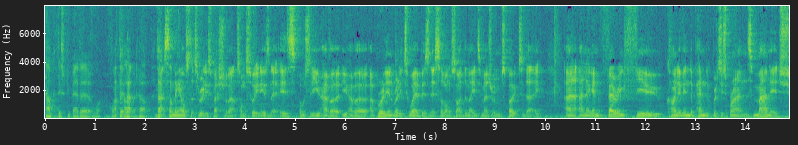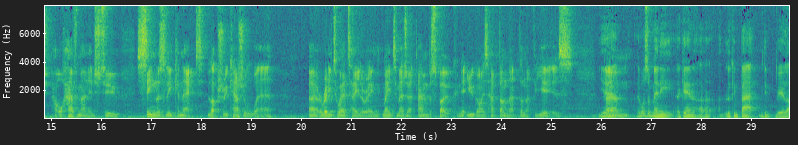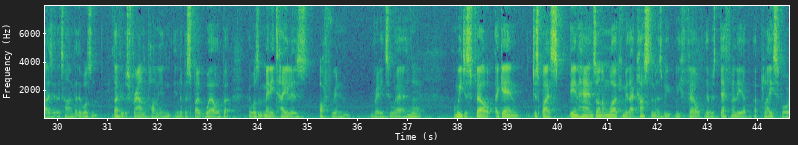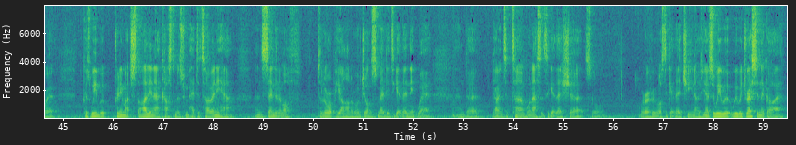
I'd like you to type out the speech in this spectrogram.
how could this be better? What, I think that- would help? That's something else that's really special about Tom Sweeney, isn't it? Is obviously you have a you have a, a brilliant ready-to-wear business alongside the made-to-measure and bespoke today, uh, and again, very few kind of independent British brands manage or have managed to seamlessly connect luxury casual wear, uh, ready-to-wear tailoring, made-to-measure, and bespoke. And yet you guys have done that done that for years. Yeah, Um, there wasn't many. Again, uh, looking back, we didn't realise it at the time, but there wasn't. I don't think it was frowned upon in, in the bespoke world, but there wasn't many tailors offering ready to wear. No. And we just felt, again, just by being hands on and working with our customers, we, we felt there was definitely a, a place for it because we were pretty much styling our customers from head to toe, anyhow, and sending them off to Loro Piana or John Smedley to get their knitwear and uh, going to Turnbull and Asser to get their shirts or wherever it was to get their chinos. You know, so we were we were dressing the guy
